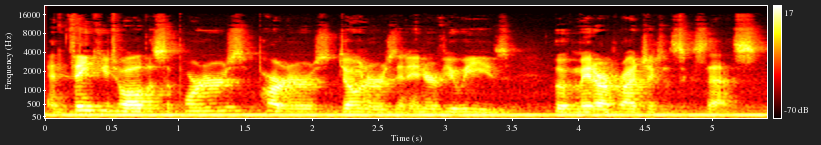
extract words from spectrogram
And thank you to all the supporters, partners, donors, and interviewees who have made our project a success.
